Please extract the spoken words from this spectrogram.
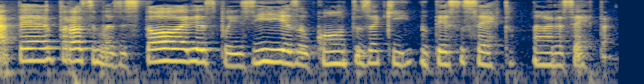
Até próximas histórias, poesias ou contos aqui no texto certo, na hora certa.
